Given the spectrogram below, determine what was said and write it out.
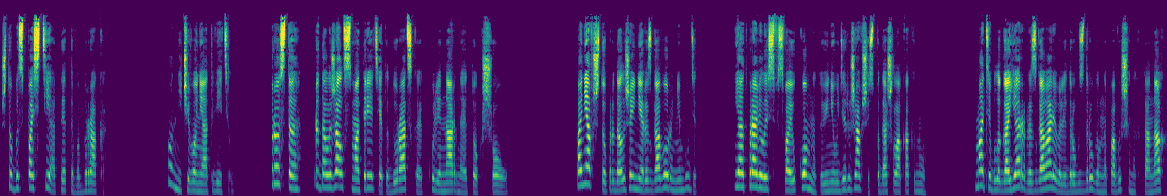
чтобы спасти от этого брака. Он ничего не ответил. Просто продолжал смотреть это дурацкое кулинарное ток-шоу. Поняв, что продолжения разговора не будет, я отправилась в свою комнату и, не удержавшись, подошла к окну. Мать и Благояр разговаривали друг с другом на повышенных тонах,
